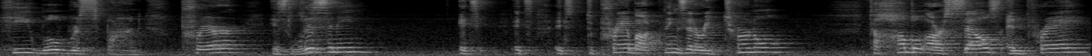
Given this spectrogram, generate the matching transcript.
He will respond. Prayer is listening. It's it's it's to pray about things that are eternal, to humble ourselves and pray,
